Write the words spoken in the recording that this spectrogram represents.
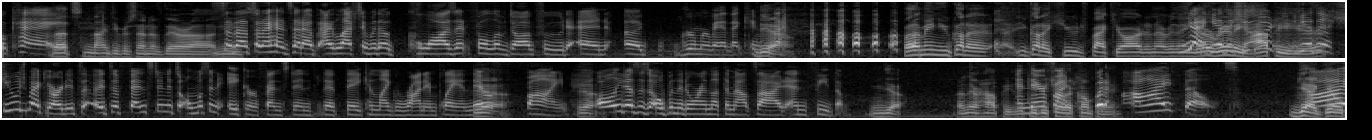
okay. That's ninety percent of their uh, so needs. that's what I had set up. I left him with a closet full of dog food and a groomer van that came Yeah. to the but I mean, you've got a you've got a huge backyard and everything. Yeah, They're he has really a huge, happy He has a huge backyard. It's it's a fenced in. It's almost an acre fenced in that they can like run and play in. They're Yeah. fine. Yeah. All he does is open the door and let them outside and feed them, yeah, and they're happy. They and keep they're each fine. other company. But I felt. Yeah, I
